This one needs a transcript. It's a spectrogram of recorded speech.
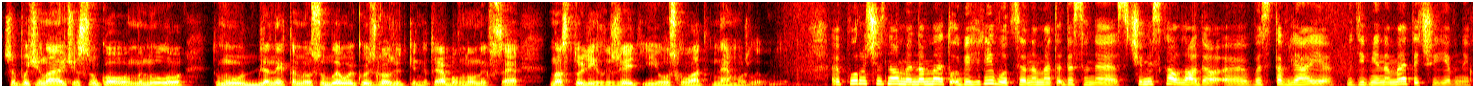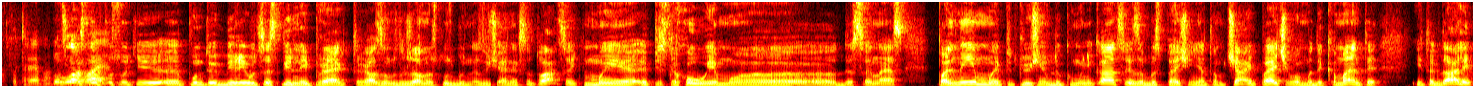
ще починаючи з совкового минулого. Тому для них там особливо якоїсь розвідки не треба, воно в них все на столі лежить і його сховати неможливо ніяк. Е, Поруч із нами намет обігріву, це намет ДСНС. Чи міська влада е, виставляє подібні намети, чи є в них потреба? Ну, власне, буває? по суті, е, пункти обігріву це спільний проект разом з Державною службою надзвичайних ситуацій. Ми підстраховуємо ДСНС пальним, підключенням до комунікації, забезпечення там чай, печиво, медикаменти і так далі.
